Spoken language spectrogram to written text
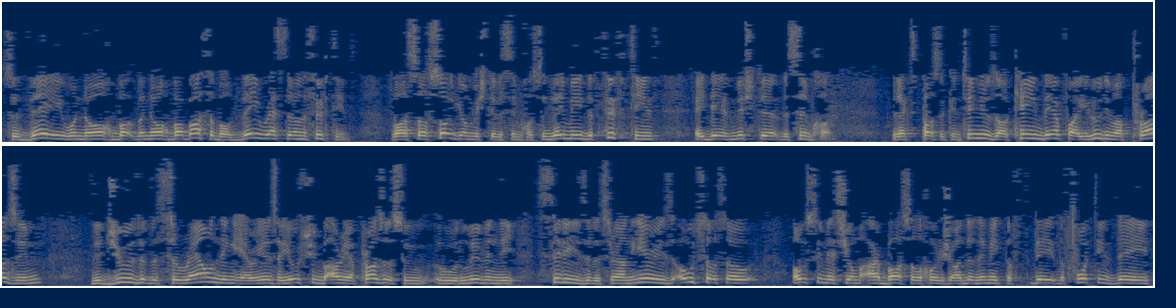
So they were Noach Barbasabo. They rested on the 15th. So they made the 15th a day of Mishta V'Simcha. The next pasuk continues, Al came therefore Yehudim Aprazim, the Jews of the surrounding areas, Ayoshim Ba'ari Aprazos, who, who live in the cities of the surrounding areas, also so Osim Es Yom Arbas Al Chodesh Adar, they make the day, the 14th day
